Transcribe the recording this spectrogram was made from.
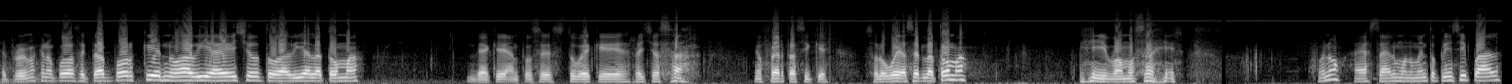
El problema es que no puedo aceptar porque no había hecho todavía la toma de aquella. Entonces tuve que rechazar mi oferta. Así que solo voy a hacer la toma y vamos a ir. Bueno, ahí está el monumento principal.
